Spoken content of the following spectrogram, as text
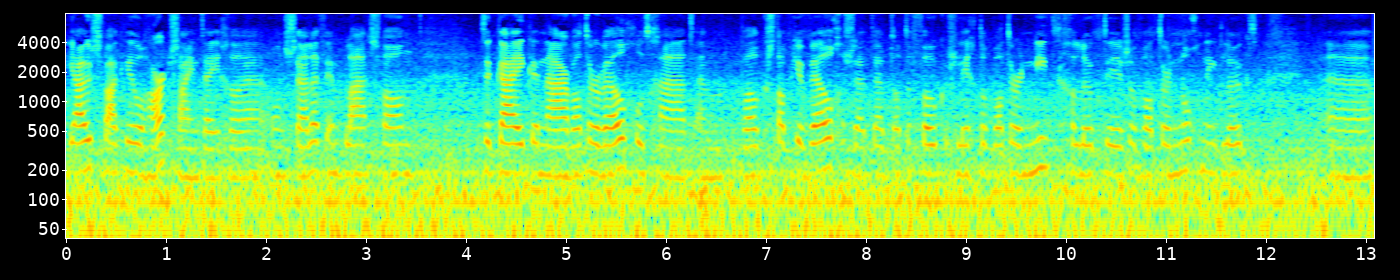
juist vaak heel hard zijn tegen onszelf in plaats van te kijken naar wat er wel goed gaat en welke stap je wel gezet hebt. Dat de focus ligt op wat er niet gelukt is of wat er nog niet lukt. Um,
